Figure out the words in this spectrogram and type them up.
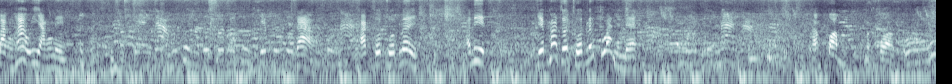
บังห้าวอีหยังนี่แดงจ้ามะพุ่งมาสดสดมะพุ่งเจ็บทุกคนจ้าพักสดสดเลย อันนี้เก็บมาสดสดเลยทั่วนี่แหม่ข้าจ้าทำป้อมบักกอกโอ้ย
